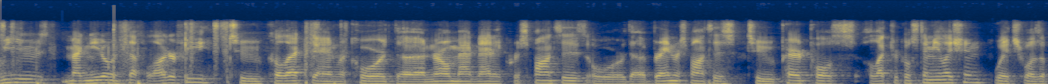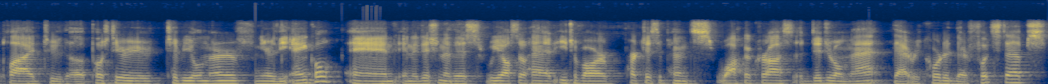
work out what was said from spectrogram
We used magnetoencephalography to collect and record the neuromagnetic responses or the brain responses to paired pulse electrical stimulation, which was applied to the posterior tibial nerve near the ankle. And in addition to this, we also had each of our participants walk across a digital mat that recorded their footsteps.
